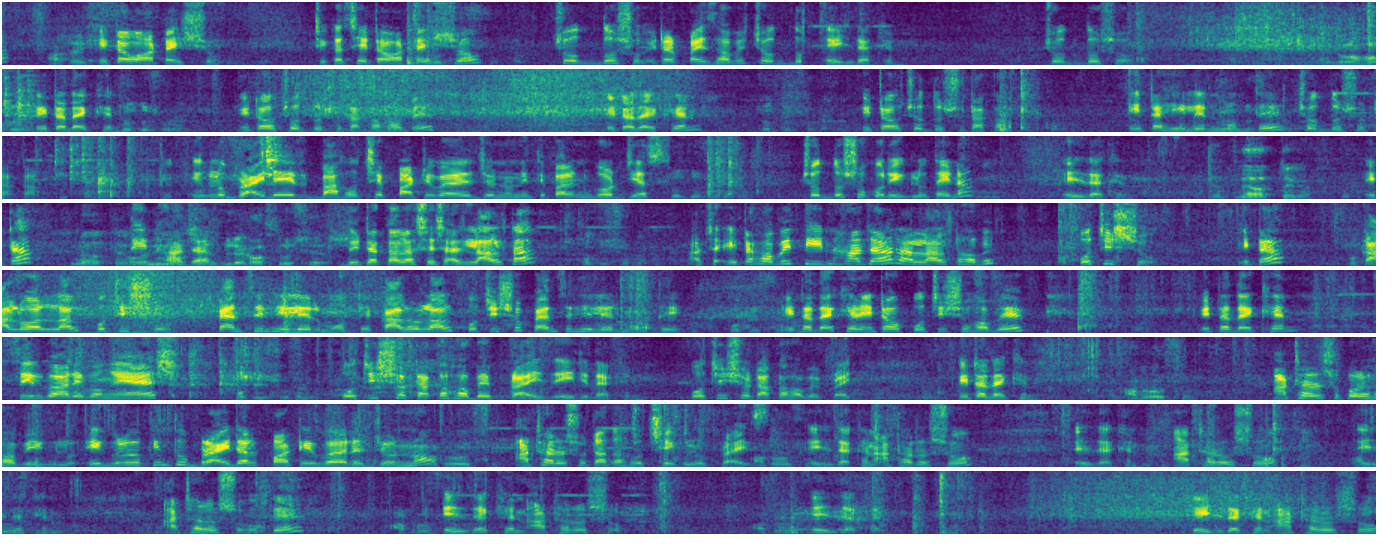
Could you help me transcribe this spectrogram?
এটাও আঠাইশশো। ঠিক আছে এটাও আঠাইশশো। চোদ্দোশো এটার প্রাইস হবে চোদ্দ এই দেখেন চোদ্দোশো। এগুলো হবে এটা দেখেন। এটাও চোদ্দোশো টাকা হবে। এটা দেখেন। এটাও চোদ্দোশো টাকা। এটা হিলের মধ্যে চোদ্দোশো টাকা। এগুলো ব্রাইডের বা হচ্ছে পার্টি ওয়্যারের জন্য নিতে পারেন গর্জিয়াস চোদ্দোশো করে এগুলো তাই না? এই দেখেন। টাকা। এটা? তিন হাজার শেষ দুইটা কালার শেষ। আর লালটা? আচ্ছা এটা হবে তিন হাজার আর লালটা হবে পঁচিশশো। এটা? কালো আর লাল পঁচিশশো। পেন্সিল হিলের মধ্যে। কালো লাল পঁচিশশো পেন্সিল হিলের মধ্যে। এটা দেখেন এটাও পঁচিশশো হবে। এটা দেখেন সিলভার এবং অ্যাশ। পঁচিশশো টাকা হবে প্রাইস। এই যে দেখেন পঁচিশশো টাকা হবে প্রাইস। এটা দেখেন। আঠারোশো। আঠারোশো করে হবে এগুলো। এগুলো কিন্তু ব্রাইডাল পার্টি ওয়্যারের জন্য আঠারোশো। টাকা হচ্ছে এগুলো প্রাইস এই যে দেখেন আঠারোশো। এই দেখেন আঠারোশো। এই যে দেখেন আঠারোশো ওকে এই যে দেখেন আঠারোশো। এই দেখেন। এই যে দেখেন আঠারোশো।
